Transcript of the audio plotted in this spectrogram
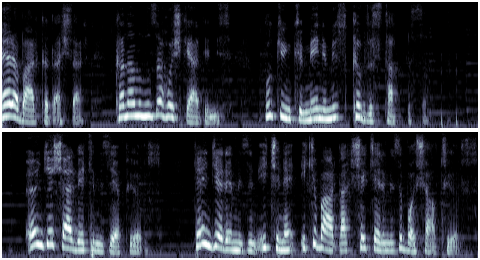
Merhaba arkadaşlar. Kanalımıza hoş geldiniz. Bugünkü menümüz Kıbrıs tatlısı. Önce şerbetimizi yapıyoruz. Tenceremizin içine 2 bardak şekerimizi boşaltıyoruz.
